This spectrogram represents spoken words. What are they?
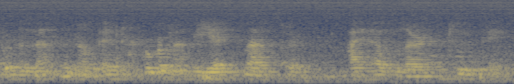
From the lesson of Ed Gruberman. Yes, Master, I have learned two things.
